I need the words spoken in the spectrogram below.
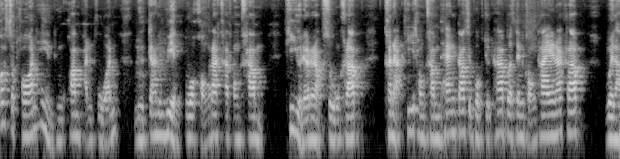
ก็สะท้อนให้เห็นถึงความผันผวน หรือการเหวี่ยงตัวของราคาทองคำที่อยู่ในระดับสูงครับ ขณะที่ทองคำแท่ง 96.5%ของไทยนะครับ เวลา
